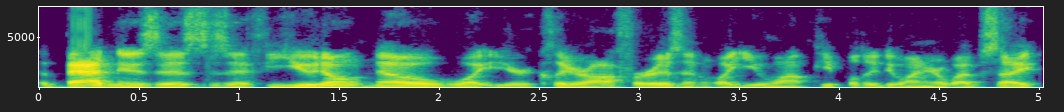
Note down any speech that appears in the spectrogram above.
The bad news is, is if you don't know what your clear offer is and what you want people to do on your website,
